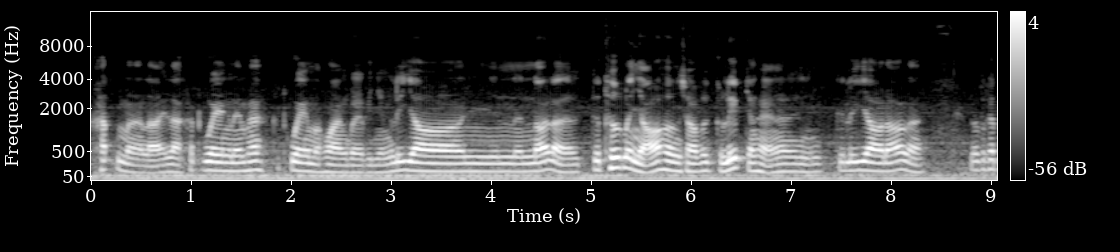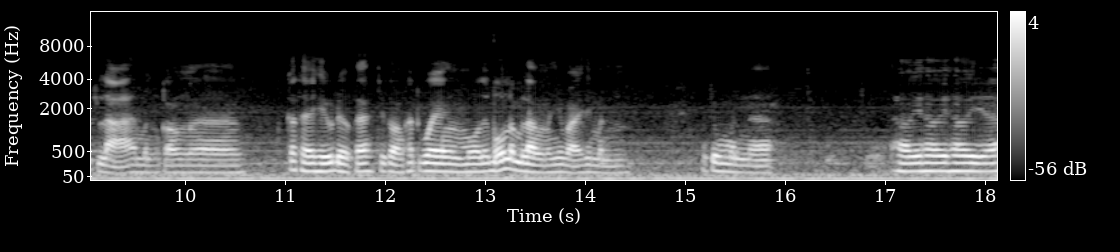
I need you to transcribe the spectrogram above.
khách mà lại là khách quen anh em ha. Khách quen mà hoàn về vì những lý do nói là kích thước nó nhỏ hơn so với clip chẳng hạn. Những cái lý do đó là đối với khách lạ mình còn à, có thể hiểu được ha. Chứ còn khách quen mua tới bốn năm lần mà như vậy thì mình nói chung mình à, hơi hơi hơi à,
